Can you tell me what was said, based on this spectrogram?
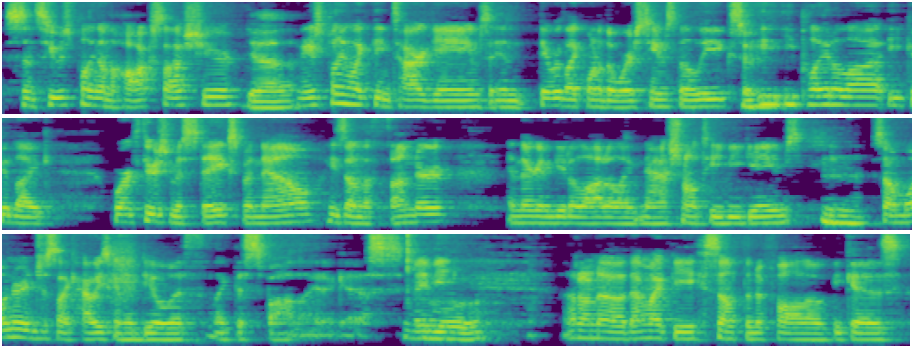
since he was playing on the Hawks last year. Yeah, And he was playing like the entire games, and they were like one of the worst teams in the league. So he, he played a lot. He could like work through his mistakes, but now he's on the Thunder, and they're going to get a lot of like national TV games. Mhm. So I'm wondering just like how he's going to deal with like the spotlight. I guess maybe Ooh. I don't know. That might be something to follow because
